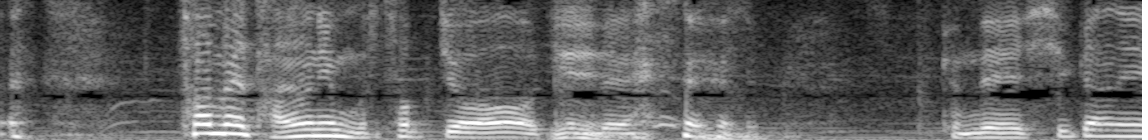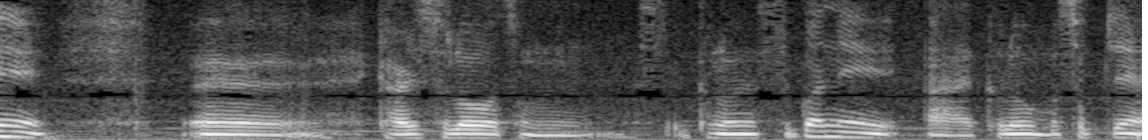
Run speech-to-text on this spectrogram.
처음에 당연히 무섭죠. 예. 근데 예. 근데 시간이 에, 갈수록 좀 그런 습관이 아 그런 무섭지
